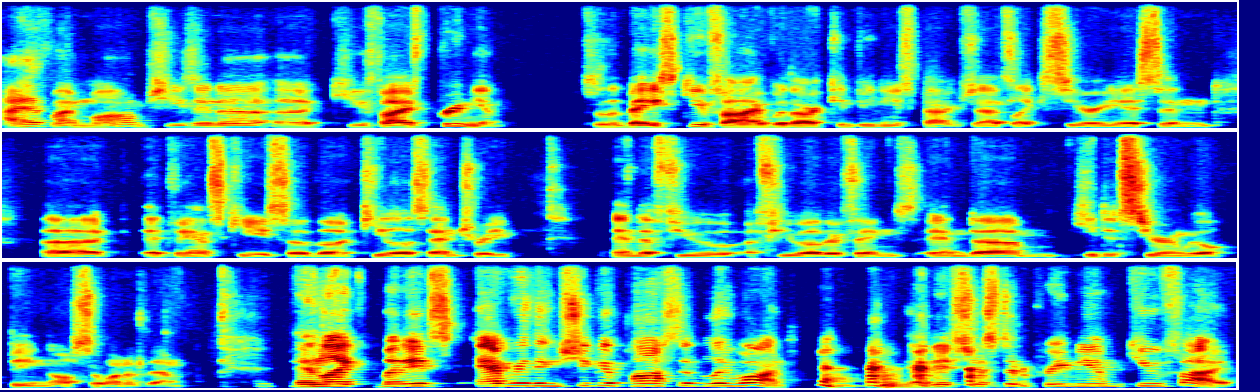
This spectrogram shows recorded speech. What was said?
I have my mom; she's in a a Q5 Premium. So the base Q5 with our convenience package, that's like Sirius and uh, advanced key, so the keyless entry and a few a few other things. And um, heated steering wheel being also one of them. And like but it's everything she could possibly want. And it's just a premium q5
